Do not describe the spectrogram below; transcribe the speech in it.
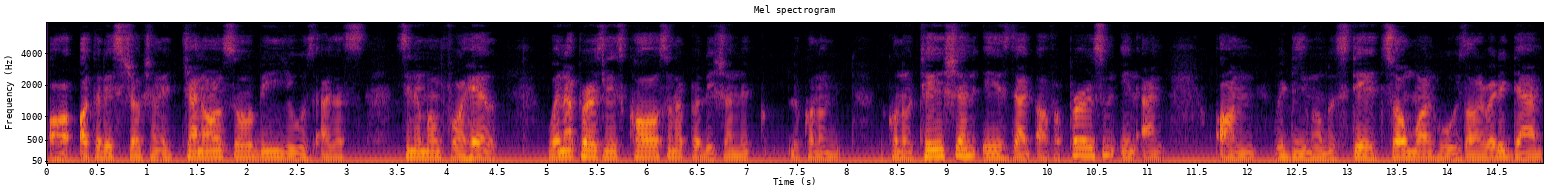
or utter destruction. It can also be used as a synonym for hell when a person is called son of perdition, the, the, connotation is that of a person in an unredeemable state, someone who is already damned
